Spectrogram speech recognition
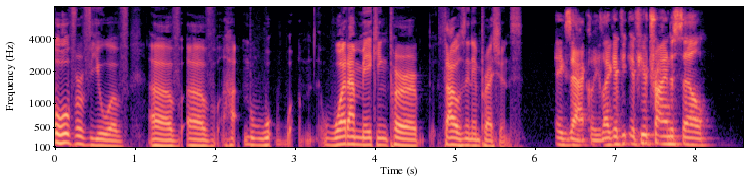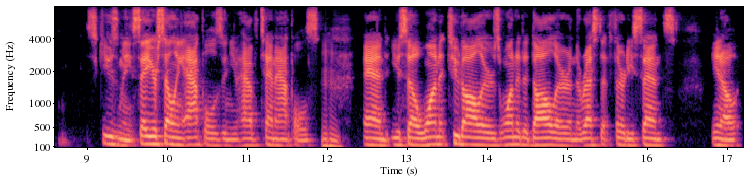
overview of of of what I'm making per thousand impressions. Exactly. Like if if you're trying to sell, excuse me, say you're selling apples and you have ten apples, mm-hmm. and you sell one at two dollars, one at a dollar, and the rest at thirty cents. You know,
